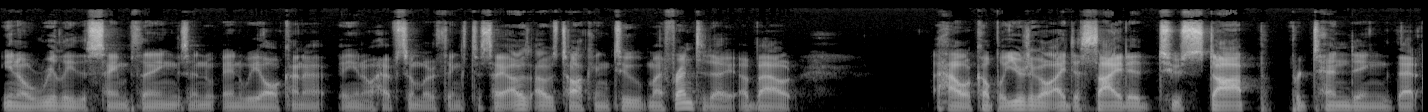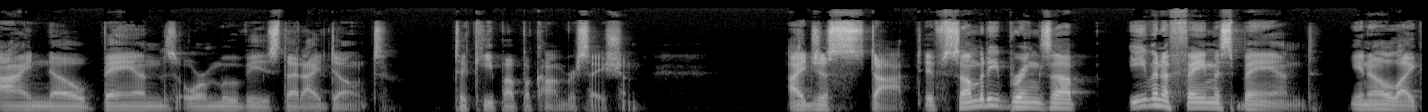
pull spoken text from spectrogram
you know really the same things and and we all kind of you know have similar things to say i was i was talking to my friend today about how a couple years ago i decided to stop pretending that i know bands or movies that i don't to keep up a conversation i just stopped if somebody brings up even a famous band you know like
